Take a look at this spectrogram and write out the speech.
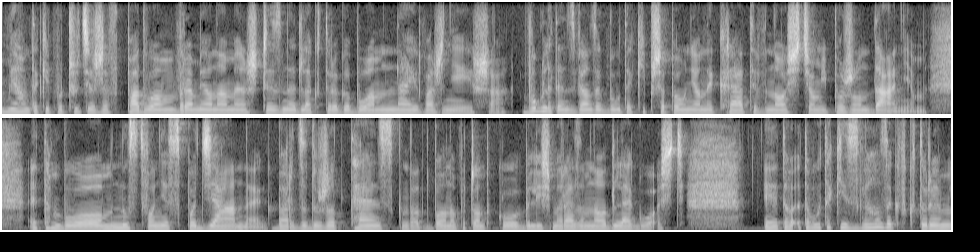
Miałam takie poczucie, że wpadłam w ramiona mężczyzny, dla którego byłam najważniejsza. W ogóle ten związek był taki przepełniony kreatywnością i pożądaniem. E, tam było mnóstwo niespodzianek, bardzo dużo tęsknot, bo na początku byliśmy razem na odległość. Y, to, to był taki związek, w którym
